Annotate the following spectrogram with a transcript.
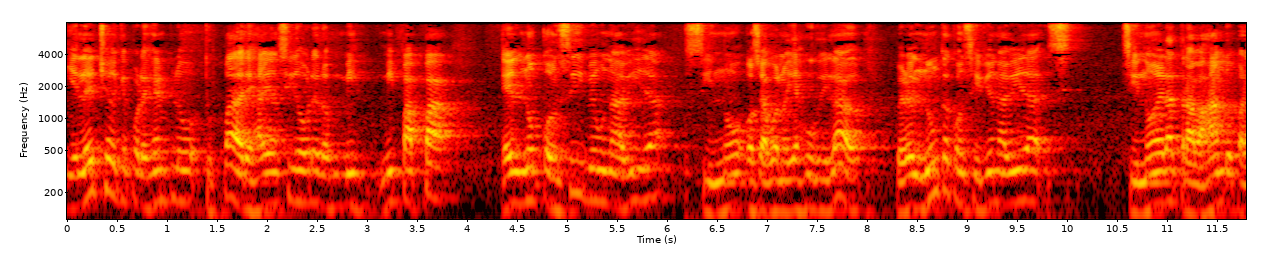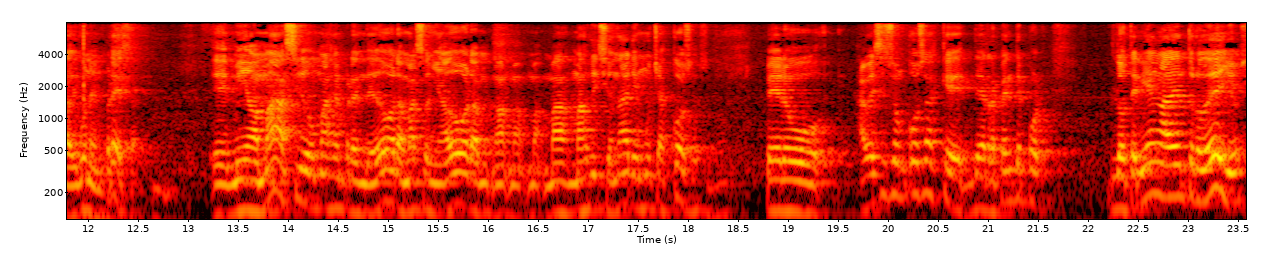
y el hecho de que, por ejemplo, tus padres hayan sido obreros, mi, mi papá, él no concibe una vida si no, o sea, bueno, ya es jubilado, pero él nunca concibió una vida si, no era trabajando para alguna empresa. Eh, mi mamá ha sido más emprendedora, más soñadora, más, más- más, más visionaria en muchas cosas, pero a veces son cosas que de repente por, lo tenían adentro de ellos,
